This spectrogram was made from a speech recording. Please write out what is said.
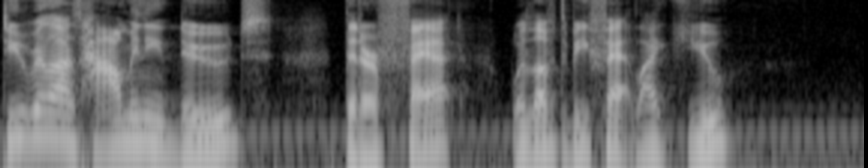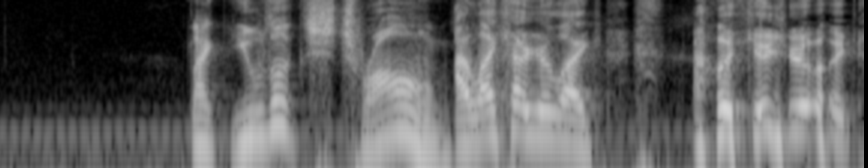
do you realize how many dudes that are fat would love to be fat like you? Like you look strong. I like how you're like. I like how you're like.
